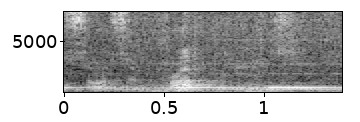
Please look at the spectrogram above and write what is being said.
all sorts of properties.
